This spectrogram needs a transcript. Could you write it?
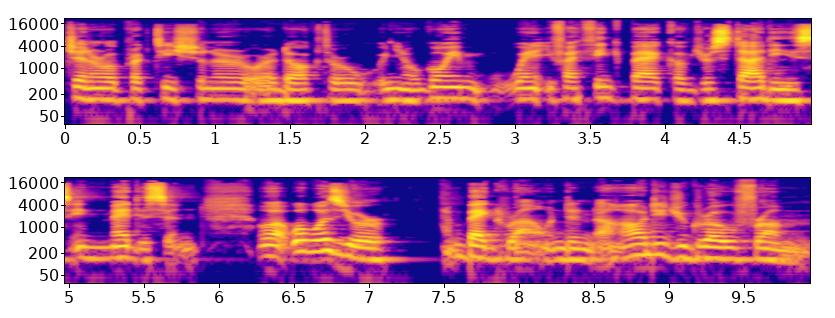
general practitioner or a doctor you know going when if i think back of your studies in medicine what, what was your background and how did you grow from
